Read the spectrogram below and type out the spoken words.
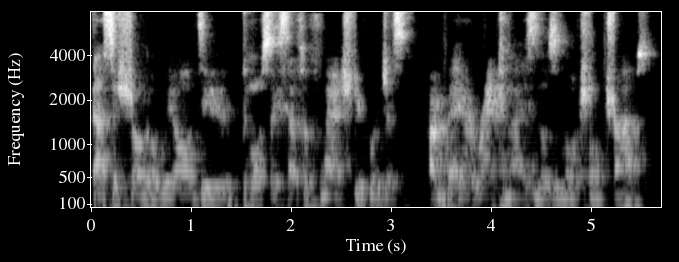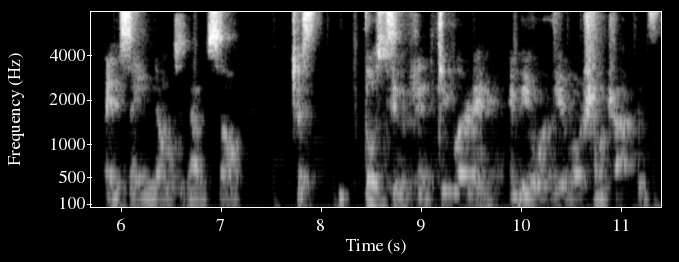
that's the struggle we all do. The most successful financial people just are better recognizing those emotional traps and saying no to them. So just those two things. Keep learning and be aware of your emotional traps.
